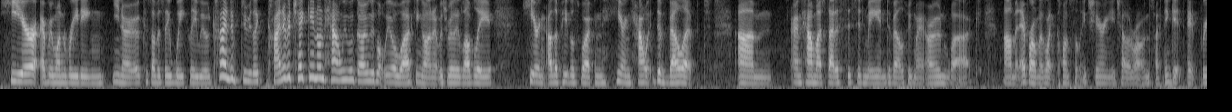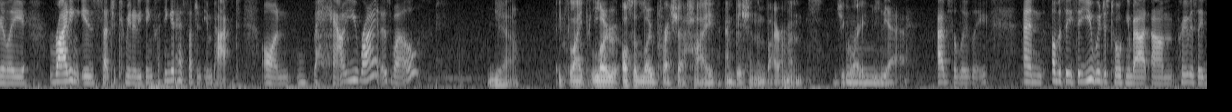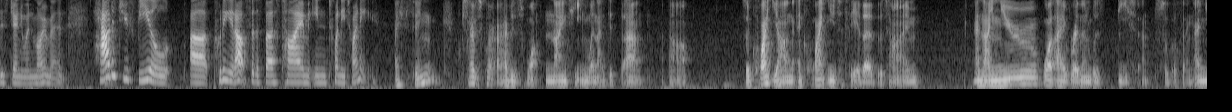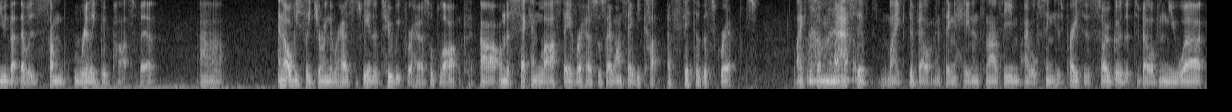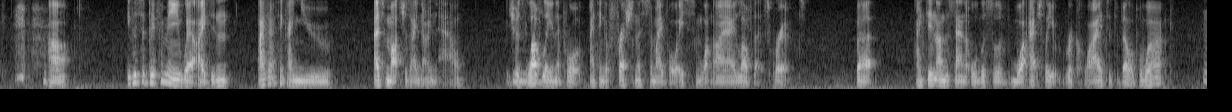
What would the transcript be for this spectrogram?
hear everyone reading, you know, because obviously weekly we would kind of do like kind of a check in on how we were going with what we were working on. It was really lovely hearing other people's work and hearing how it developed, um, and how much that assisted me in developing my own work. Um, and everyone was like constantly cheering each other on. So I think it, it really writing is such a community thing. 'cause I think it has such an impact on how you write as well. Yeah. It's like low, also low pressure, high ambition environments, which are great. Yeah, absolutely. And obviously, so you were just talking about um, previously this genuine moment. How did you feel uh, putting it up for the first time in 2020? I think because I was quite, I was what 19 when I did that, uh, so quite young and quite new to theatre at the time, and I knew what I'd written was decent, sort of thing. I knew that there was some really good parts of it, uh, and obviously during the rehearsals we had a two-week rehearsal block. Uh, on the second last day of rehearsals, I want to say we cut a fifth of the script. Like it was a massive like development thing. Hayden Tanazi, I will sing his praises. So good at developing new work. Uh, it was a bit for me where I didn't. I don't think I knew as much as I know now, which was lovely, and it brought I think a freshness to my voice and whatnot. I love that script, but I didn't understand all the sort of what actually required to develop a work.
